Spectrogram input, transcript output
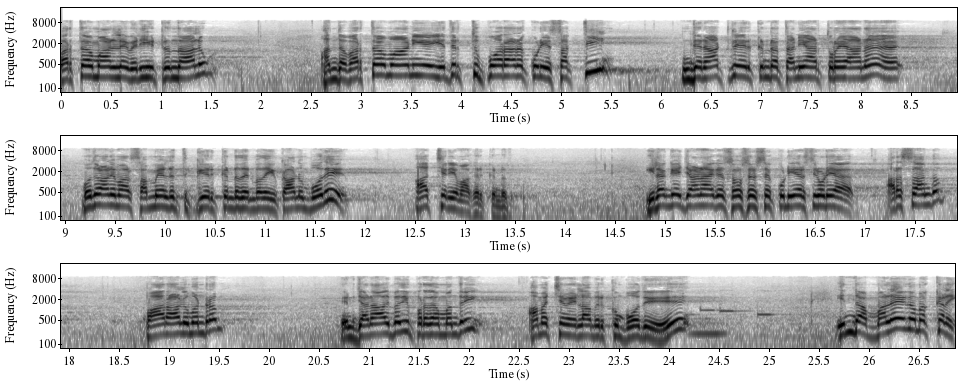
வர்த்தமானிலே வெளியிட்டிருந்தாலும் அந்த வர்த்தமானியை எதிர்த்து போராடக்கூடிய சக்தி இந்த நாட்டிலே இருக்கின்ற தனியார் துறையான முதலாளிமார் சம்மேளனத்துக்கு இருக்கின்றது என்பதை காணும்போது ஆச்சரியமாக இருக்கின்றது. இலங்கை ஜனநாயக சோசியலிச குடியரசினுடைய அரசாங்கம் பாராளுமன்றம் ஜனாதிபதி பிரதம மந்திரி அமைச்சரவை எல்லாம் இருக்கும் போது இந்த மலையக மக்களை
